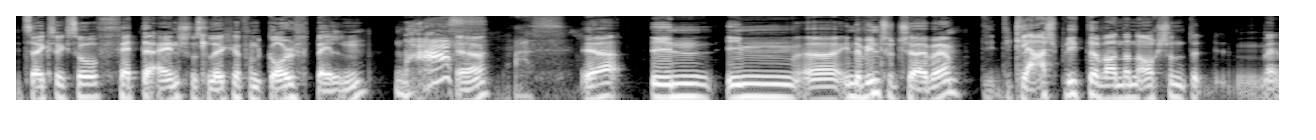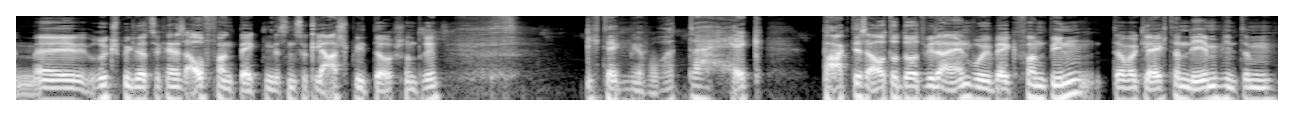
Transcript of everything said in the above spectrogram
ich zeige euch so, fette Einschusslöcher von Golfbällen. Was? Ja. Ja, in, im, äh, in der Windschutzscheibe. Die, die Glassplitter waren dann auch schon, mein, mein Rückspiegel hat so ein kleines Auffangbecken, da sind so Glassplitter auch schon drin. Ich denke mir, what the heck? Park das Auto dort wieder ein, wo ich weggefahren bin. Da war gleich daneben hinterm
